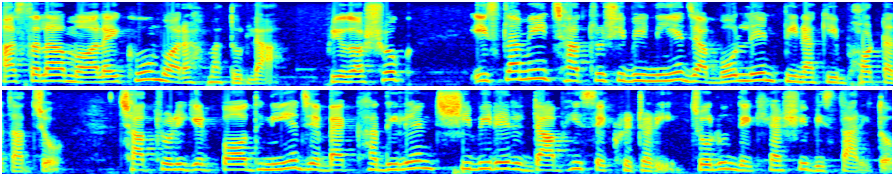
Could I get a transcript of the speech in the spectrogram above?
আসসালামু আলাইকুম ওরহমতুল্লাহ প্রিয় দর্শক, ইসলামী ছাত্র শিবির নিয়ে যা বললেন পিনাকি ভট্টাচার্য, ছাত্রলীগের পদ নিয়ে যে ব্যাখ্যা দিলেন শিবিরের ডাভি সেক্রেটারি, চলুন দেখে আসি বিস্তারিত।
